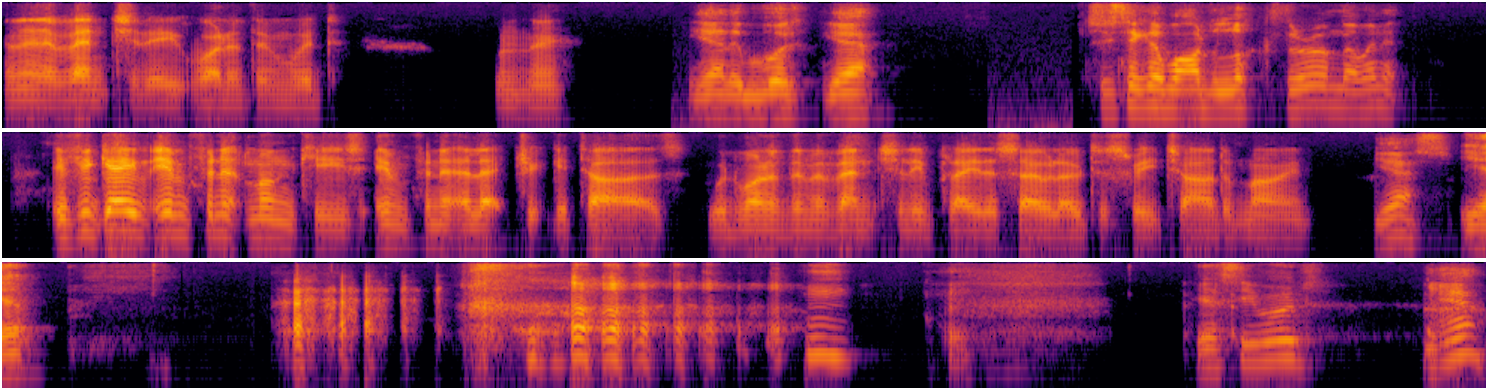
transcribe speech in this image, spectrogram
then eventually one of them would, wouldn't they? Yeah, they would. Yeah. So it's taking a while to look through them, though, innit? If you gave infinite monkeys infinite electric guitars, would one of them eventually play the solo to "Sweet Child of Mine"? Yes. Yep. yes, he would. Yeah.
